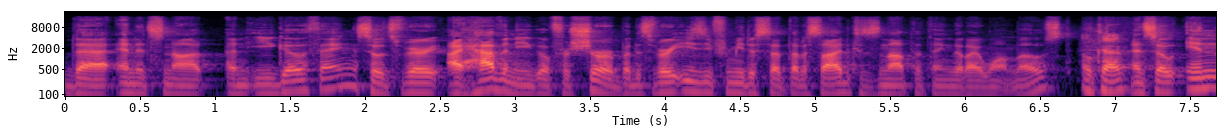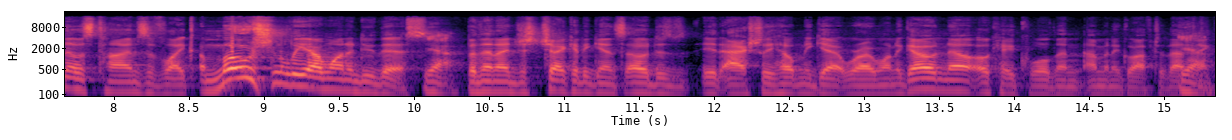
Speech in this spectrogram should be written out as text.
that, and it's not an ego thing. So it's very, I have an ego for sure, but it's very easy for me to set that aside because it's not the thing that I want most. Okay. And so in those times of like emotionally, I want to do this. Yeah. But then I just check it against, oh, does it actually help me get where I want to go? No. Okay, cool. Then I'm going to go after that yeah. thing.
